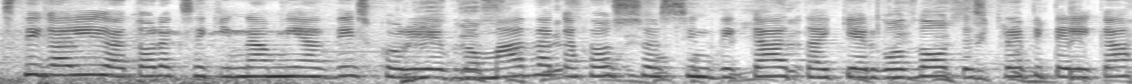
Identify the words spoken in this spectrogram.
Στη Γαλλία τώρα ξεκινά μια δύσκολη εβδομάδα, καθώς συνδικάτα και εργοδότες πρέπει τελικά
